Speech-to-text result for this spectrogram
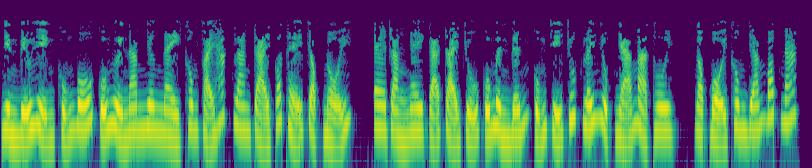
nhìn biểu hiện khủng bố của người nam nhân này không phải Hắc Lan trại có thể chọc nổi, e rằng ngay cả trại chủ của mình đến cũng chỉ chút lấy nhục nhã mà thôi, Ngọc Bội không dám bóp nát,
